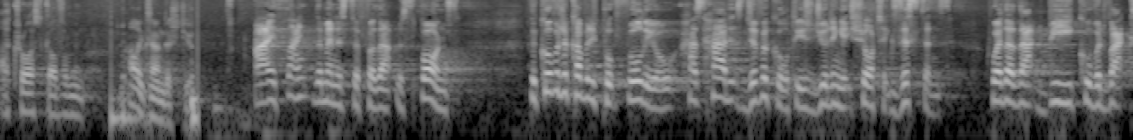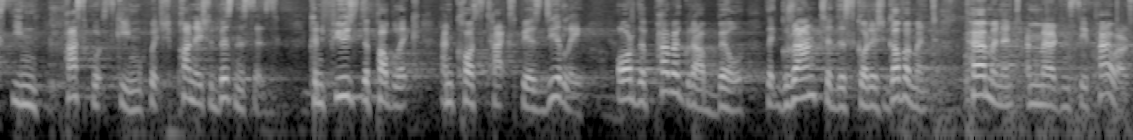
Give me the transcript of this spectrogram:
across government. Alexander Stewart. I thank the Minister for that response. The COVID recovery portfolio has had its difficulties during its short existence, whether that be COVID vaccine passport scheme, which punished businesses, confused the public and cost taxpayers dearly, or the power grab bill that granted the Scottish Government permanent emergency powers.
